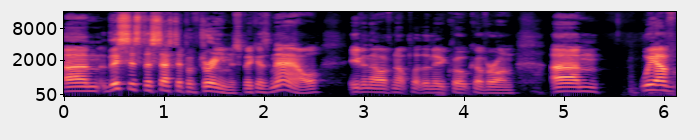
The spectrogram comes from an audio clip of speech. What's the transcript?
Um, this is the setup of dreams because now, even though I've not put the new quilt cover on, um, we have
